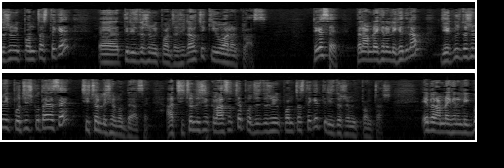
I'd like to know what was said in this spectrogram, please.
দশমিক পঞ্চাশ থেকে তিরিশ দশমিক পঞ্চাশ। এটা হচ্ছে কিউ ওয়ানের ক্লাস ঠিক আছে? তাহলে আমরা এখানে লিখে দিলাম যে একুশ দশমিক পঁচিশ কোথায় আছে? ছিচল্লিশের মধ্যে আছে। আর ছিচল্লিশের ক্লাস হচ্ছে পঁচিশ দশমিক পঞ্চাশ থেকে তিরিশ দশমিক পঞ্চাশ। এবার আমরা এখানে লিখব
